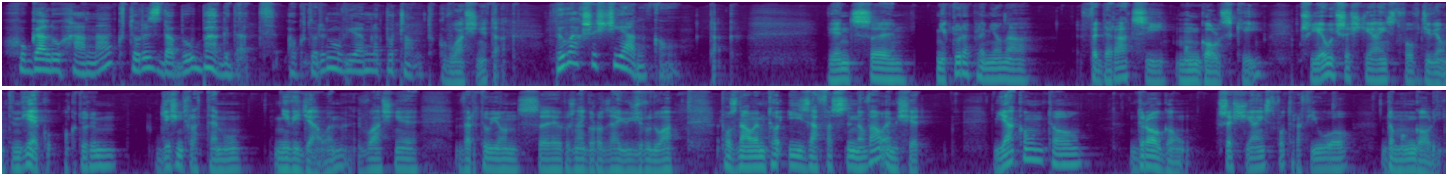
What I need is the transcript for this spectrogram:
Hugalu Hana, który zdobył Bagdad, o którym mówiłam na początku. Właśnie tak. Była chrześcijanką. Tak. Więc e, niektóre plemiona Federacji Mongolskiej przyjęły chrześcijaństwo w IX wieku, o którym 10 lat temu nie wiedziałem. Właśnie wertując e, różnego rodzaju źródła, poznałem to i zafascynowałem się, jaką to drogą chrześcijaństwo trafiło do Mongolii.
